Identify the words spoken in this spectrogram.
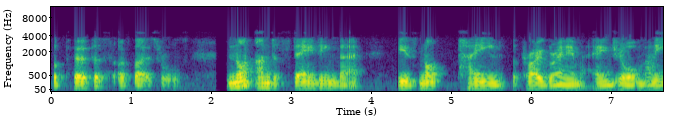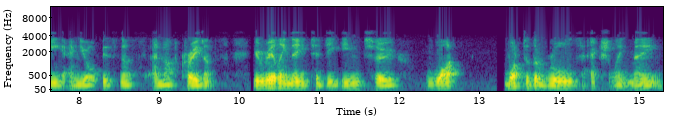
the purpose of those rules? Not understanding that is not paying the program and your money and your business enough credence. You really need to dig into what, what do the rules actually mean?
